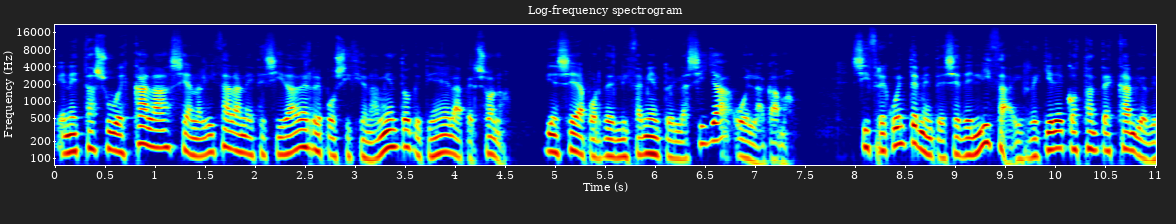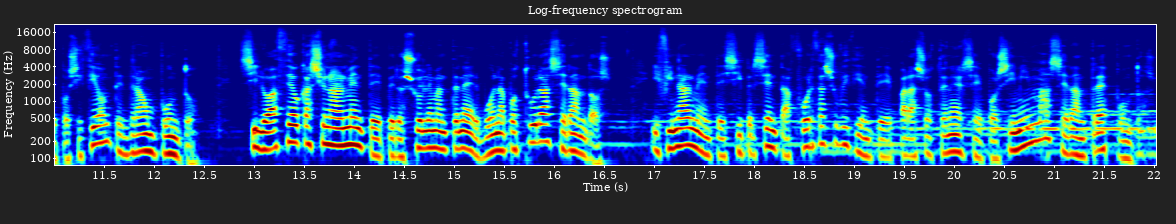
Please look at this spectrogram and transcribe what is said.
En esta subescala se analiza la necesidad de reposicionamiento que tiene la persona, bien sea por deslizamiento en la silla o en la cama. Si frecuentemente se desliza y requiere constantes cambios de posición, tendrá un punto. Si lo hace ocasionalmente pero suele mantener buena postura, serán dos. Y finalmente, si presenta fuerza suficiente para sostenerse por sí misma, serán tres puntos.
